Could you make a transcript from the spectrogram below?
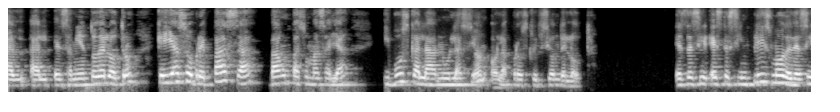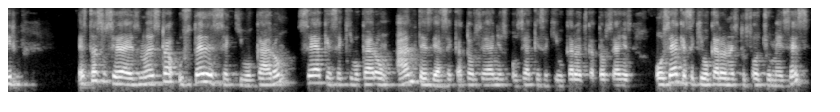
al, pensamiento del otro que ya sobrepasa, va un paso más allá y busca la anulación o la proscripción del otro. Es decir, este simplismo de decir, esta sociedad es nuestra, ustedes se equivocaron, sea que se equivocaron antes de hace 14 años, o sea que se equivocaron hace 14 años, o sea que se equivocaron estos ocho meses.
